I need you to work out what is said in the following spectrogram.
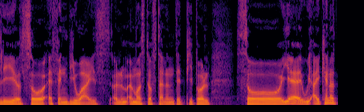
also F&B wise, uh, most of talented people. So yeah, we, I cannot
